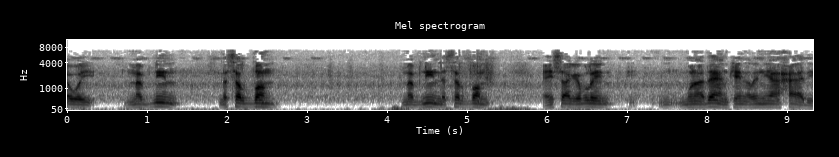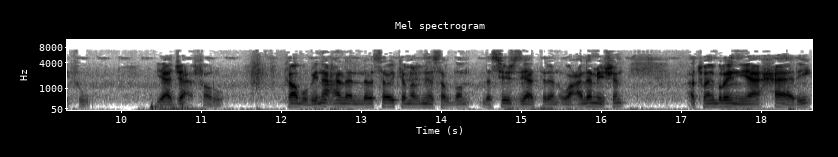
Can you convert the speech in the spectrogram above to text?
أوي مبنين لسر ضم. مبنين لسر ضم. يعني ساقبلين قبلين منادان كين يا حادث يا جعفر كابو بناء على السوي كمبني سرضا لسيج زيادة وعلميشن أتوين بلين يا حاري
